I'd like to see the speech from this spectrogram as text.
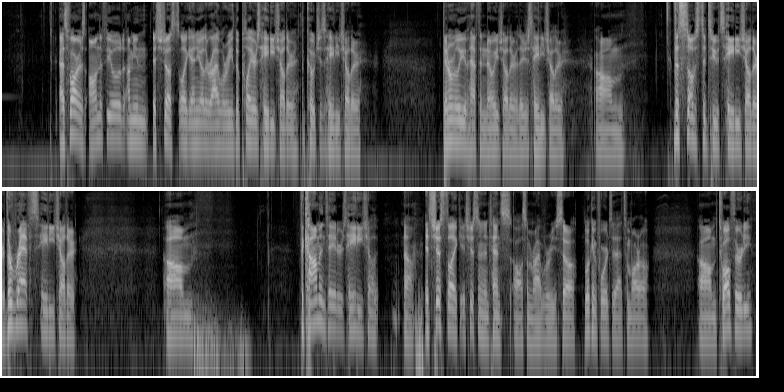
as far as on the field, I mean, it's just like any other rivalry. The players hate each other, the coaches hate each other. They don't really even have to know each other, they just hate each other. Um, the substitutes hate each other, the refs hate each other. Um, the commentators hate each other no, it's just like it's just an intense, awesome rivalry. So looking forward to that tomorrow. Um, twelve thirty.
